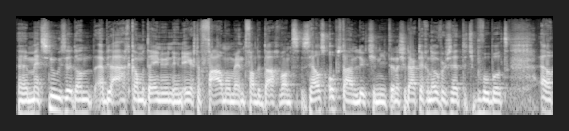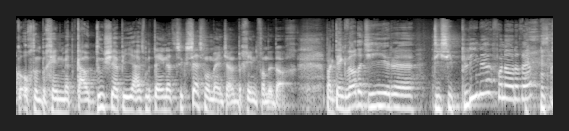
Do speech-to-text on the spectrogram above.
eh, met snoezen, dan hebben ze eigenlijk al meteen hun, hun eerste faalmoment van de dag. Want zelfs opstaan lukt je niet. En als je daar tegenover zet dat je bijvoorbeeld elke ochtend begint met koud douchen, heb je juist meteen dat succesmomentje aan het begin van de dag. Maar ik denk wel dat je hier discipline voor nodig hebt.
